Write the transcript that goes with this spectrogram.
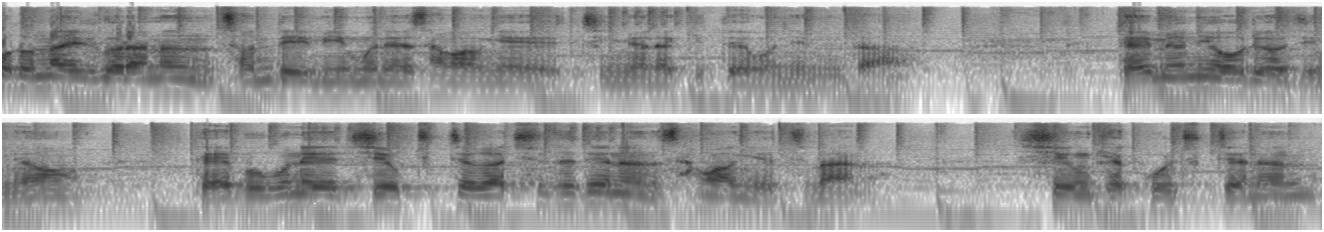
코로나19라는 전대미문의 상황에 직면했기 때문입니다. 대면이 어려워지며 대부분의 지역 축제가 취소되는 상황이었지만 시흥 갯골 축제는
